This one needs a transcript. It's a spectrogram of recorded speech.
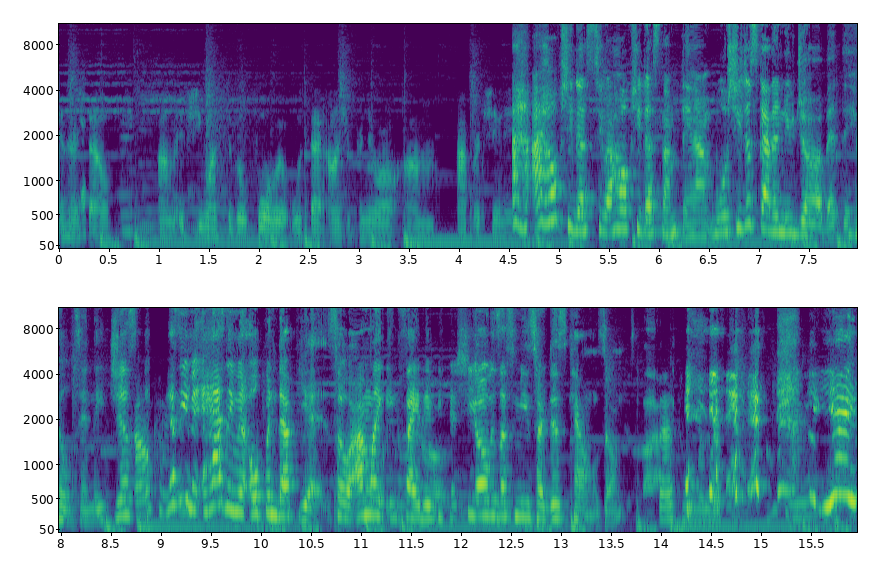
in herself um, if she wants to go forward with that entrepreneurial um, opportunity. I, I, hope she does too. I hope she does something. Um, well, she just got a new job at the Hilton. They just okay. it, hasn't even, it hasn't even opened up yet. So I'm like excited wow. because she always lets me use her discount. So I'm just like, That's wonderful. okay. Yay,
